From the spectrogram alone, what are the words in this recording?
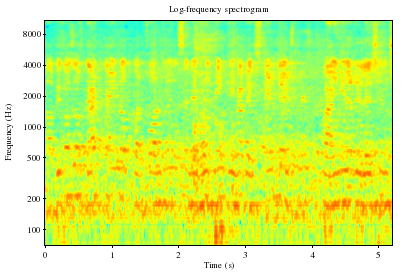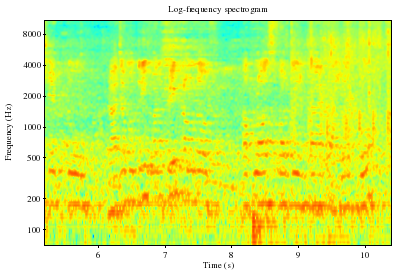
uh, because of that kind of performance and everything, we have extended pioneer relationship to Rajamundri. One big round of applause for the entire pioneer group.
